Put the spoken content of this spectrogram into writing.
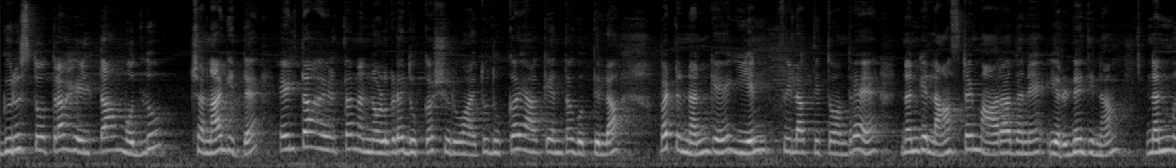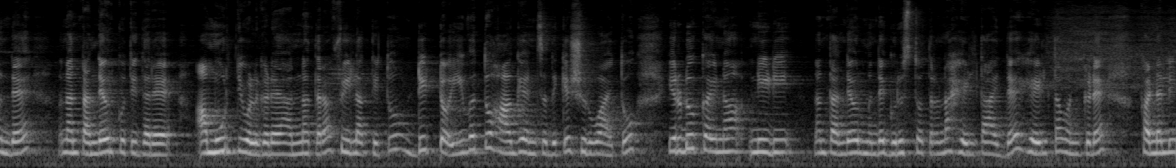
ಗುರುಸ್ತೋತ್ರ ಹೇಳ್ತಾ ಮೊದಲು ಚೆನ್ನಾಗಿದ್ದೆ. ಹೇಳ್ತಾ ಹೇಳ್ತಾ ನನ್ನೊಳಗಡೆ ದುಃಖ ಶುರುವಾಯಿತು. ದುಃಖ ಯಾಕೆ ಅಂತ ಗೊತ್ತಿಲ್ಲ. ಬಟ್ ನನಗೆ ಏನು ಫೀಲ್ ಆಗ್ತಿತ್ತು ಅಂದರೆ, ನನಗೆ ಲಾಸ್ಟ್ ಟೈಮ್ ಆರಾಧನೆ ಎರಡನೇ ದಿನ ನನ್ನ ಮುಂದೆ ನನ್ನ ತಂದೆಯವ್ರು ಕೂತಿದ್ದಾರೆ. ಆ ಮೂರ್ತಿ ಒಳಗಡೆ ಅನ್ನೋ ಥರ ಫೀಲ್ ಆಗ್ತಿತ್ತು. ಡಿಟ್ಟು ಇವತ್ತು ಹಾಗೆ ಅನ್ಸೋದಕ್ಕೆ ಶುರುವಾಯಿತು. ಎರಡೂ ಕೈನ ನೀಡಿ ನನ್ನ ತಂದೆಯವ್ರ ಮುಂದೆ ಗುರುಸ್ತೋತ್ರನ ಹೇಳ್ತಾ ಇದ್ದೆ. ಹೇಳ್ತಾ ಒಂದು ಕಡೆ ಕಣ್ಣಲ್ಲಿ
